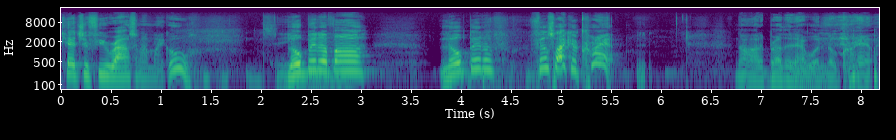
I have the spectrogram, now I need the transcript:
catch a few routes, and I'm like, ooh, little bit of uh, little bit of feels like a cramp. No, the brother, that wasn't no cramp.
